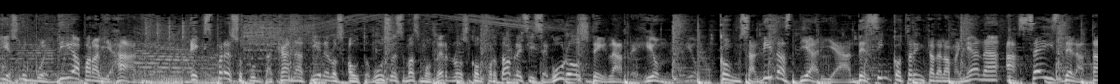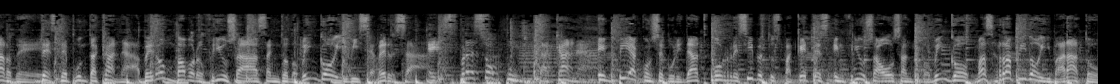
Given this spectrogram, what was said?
Hoy es un buen día para viajar Expreso Punta Cana tiene los autobuses más modernos, confortables y seguros de la región. Con salidas diarias de 5.30 de la mañana a 6 de la tarde. Desde Punta Cana, Verón Bávaro Friusa a Santo Domingo y viceversa. Expreso Punta Cana. Envía con seguridad o recibe tus paquetes en Friusa o Santo Domingo más rápido y barato.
